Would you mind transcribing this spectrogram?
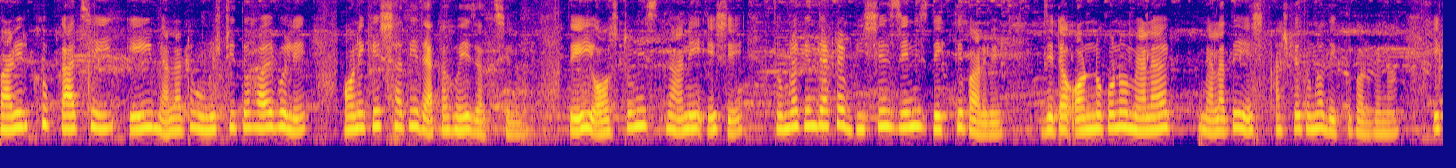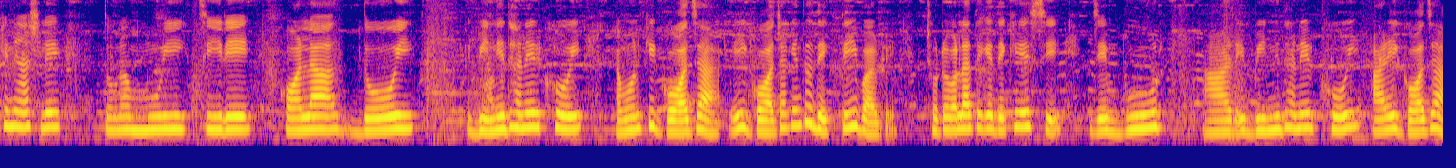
বাড়ির খুব কাছেই এই মেলাটা অনুষ্ঠিত হয় বলে অনেকের সাথেই দেখা হয়ে যাচ্ছিল। তো এই অষ্টমী স্নানে এসে তোমরা কিন্তু একটা বিশেষ জিনিস দেখতে পারবে, যেটা অন্য কোনো মেলা, মেলাতে আসলে তোমরা দেখতে পারবে না। এখানে আসলে তোমরা মুড়ি, চিড়ে, কলা, দই বিনি ধানের খই, এমনকি গজা। এই গজা কিন্তু দেখতেই পারবে। ছোটোবেলা থেকে দেখে এসেছি যে গুড় আর এই বিন্নি ধানের খই আর এই গজা,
